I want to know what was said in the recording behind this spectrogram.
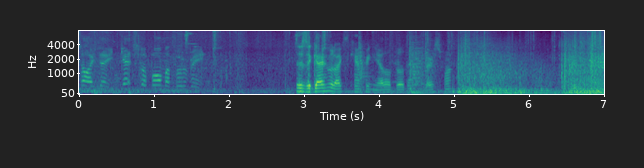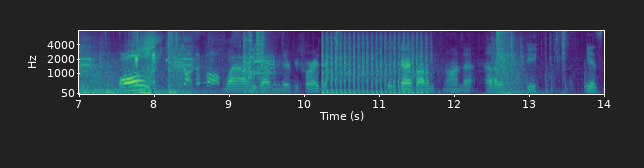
Target's ID. Get to the bomb and move in. There's a guy who likes camping yellow building. There's one. Oh! Got the bomb. Wow, he got in there before I did. There's a guy bottom on uh, uh, B. He has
